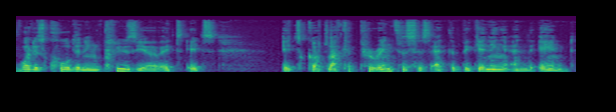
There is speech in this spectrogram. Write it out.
what is called an inclusio. It, it's it's got like a parenthesis at the beginning and the end.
